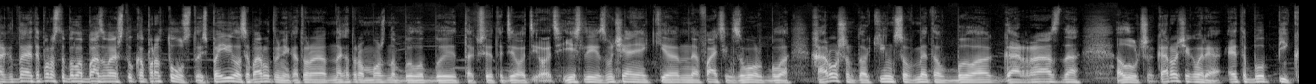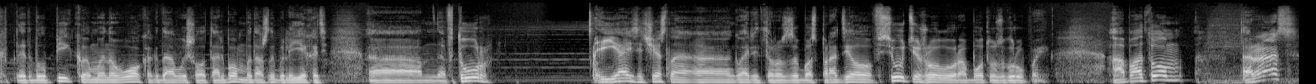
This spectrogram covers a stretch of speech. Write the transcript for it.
Тогда это просто была базовая штука Pro Tools. То есть появилось оборудование, которое, на котором можно было бы так все это дело делать. Если звучание Ки- Fighting the World было хорошим, то Kings of Metal было гораздо лучше. Короче говоря, это был пик. Это был пик Manowar, когда вышел этот альбом. Мы должны были ехать э, в тур и я, если честно, э, говорит Росс Босс, проделал всю тяжелую работу с группой. А потом раз,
